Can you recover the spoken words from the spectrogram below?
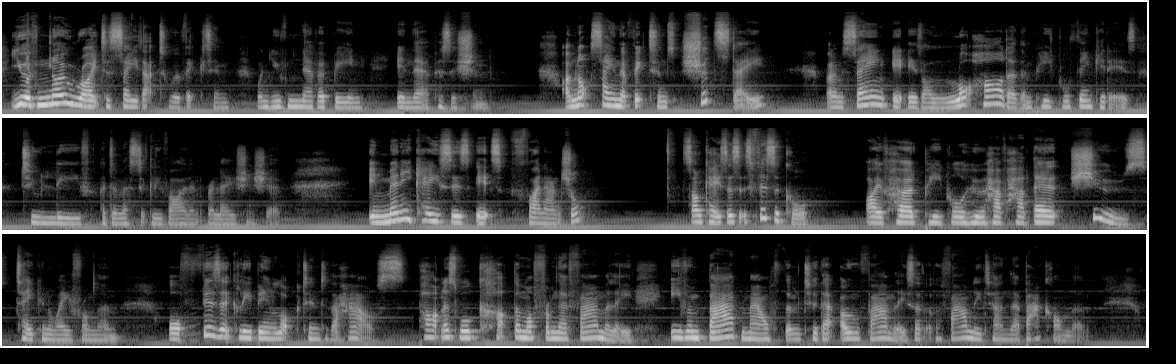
You have no right to say that to a victim when you've never been in their position. I'm not saying that victims should stay, but I'm saying it is a lot harder than people think it is to leave a domestically violent relationship. In many cases, it's financial, some cases, it's physical. I've heard people who have had their shoes taken away from them or physically being locked into the house. Partners will cut them off from their family, even badmouth them to their own family so that the family turn their back on them.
